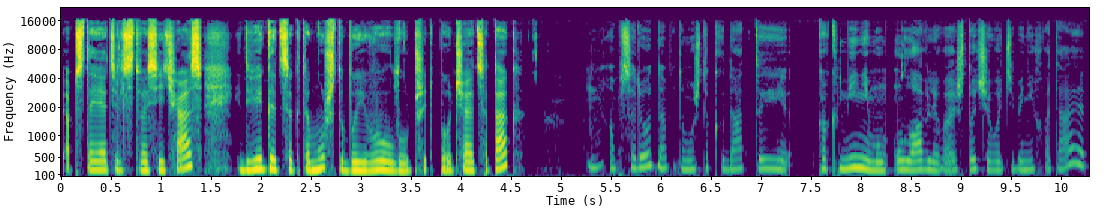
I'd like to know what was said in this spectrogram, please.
обстоятельство сейчас и двигаться к тому, чтобы его улучшить. Получается так? Абсолютно, потому что когда ты как минимум улавливаешь то, чего тебе не хватает,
